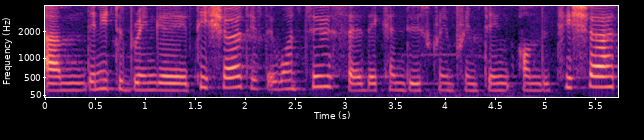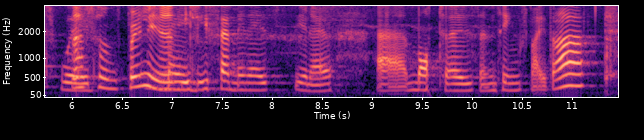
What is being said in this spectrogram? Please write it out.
Um, they need to bring a T-shirt if they want to, so they can do screen printing on the T-shirt That with sounds brilliant. maybe feminist, you know, uh, mottos and things like that.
